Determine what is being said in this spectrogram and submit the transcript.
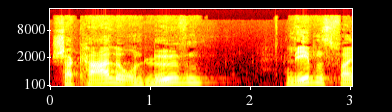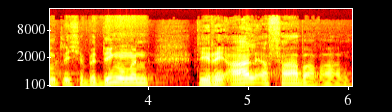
Schakale und Löwen, lebensfeindliche Bedingungen, die real erfahrbar waren.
